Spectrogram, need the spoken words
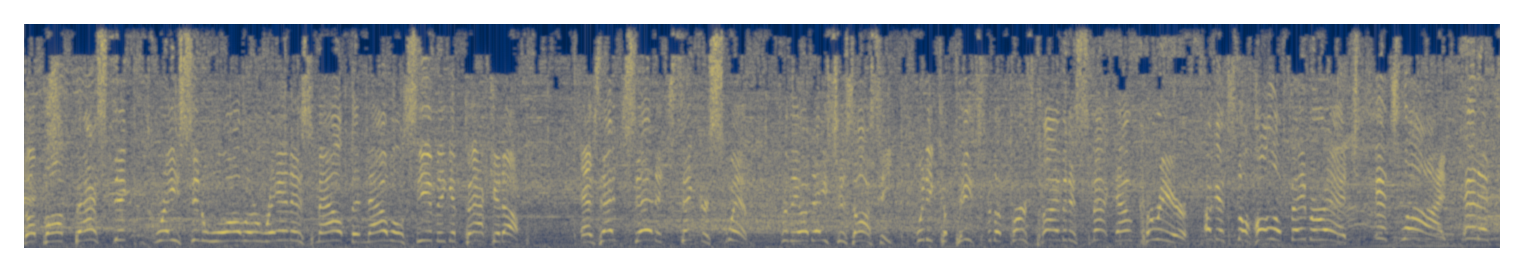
The bombastic Grayson Waller ran his mouth, and now we'll see if he can back it up. As Edge said, it's sink or swim for the audacious Aussie when he competes for the first time in his SmackDown career against the Hall of Famer Edge. It's live, and it's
